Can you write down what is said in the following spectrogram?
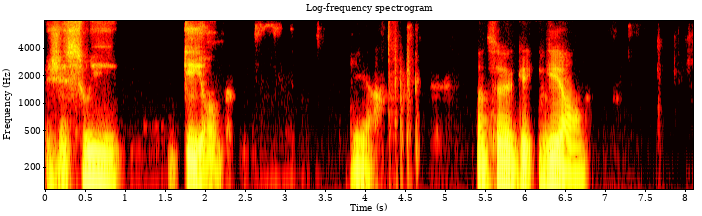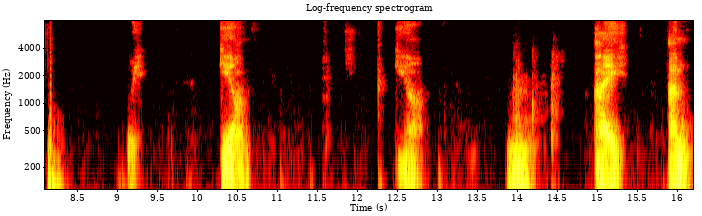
Je suis Guillaume. Yeah. Monsieur Gu- Guillaume. Oui. Guillaume. Guillaume. Hmm. I I'm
